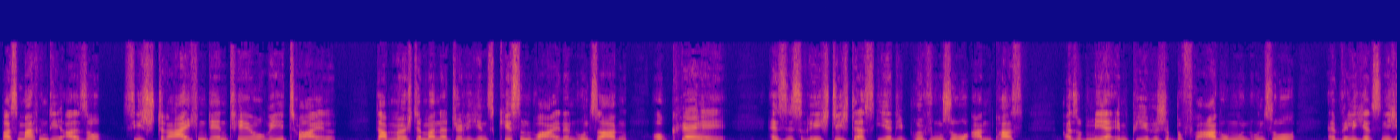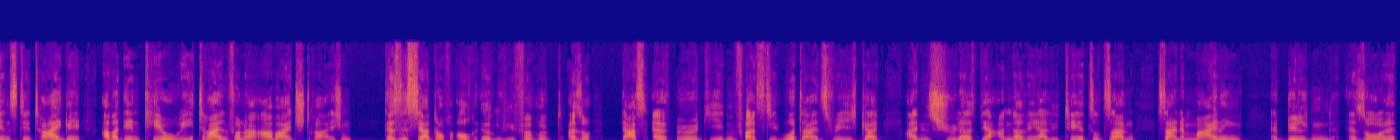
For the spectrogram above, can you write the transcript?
Was machen die also? Sie streichen den Theorieteil. Da möchte man natürlich ins Kissen weinen und sagen, okay, es ist richtig, dass ihr die Prüfung so anpasst, also mehr empirische Befragungen und so, äh, will ich jetzt nicht ins Detail gehen, aber den Theorieteil von der Arbeit streichen, das ist ja doch auch irgendwie verrückt. Also das erhöht jedenfalls die Urteilsfähigkeit eines Schülers, der an der Realität sozusagen seine Meinung äh, bilden äh, soll.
